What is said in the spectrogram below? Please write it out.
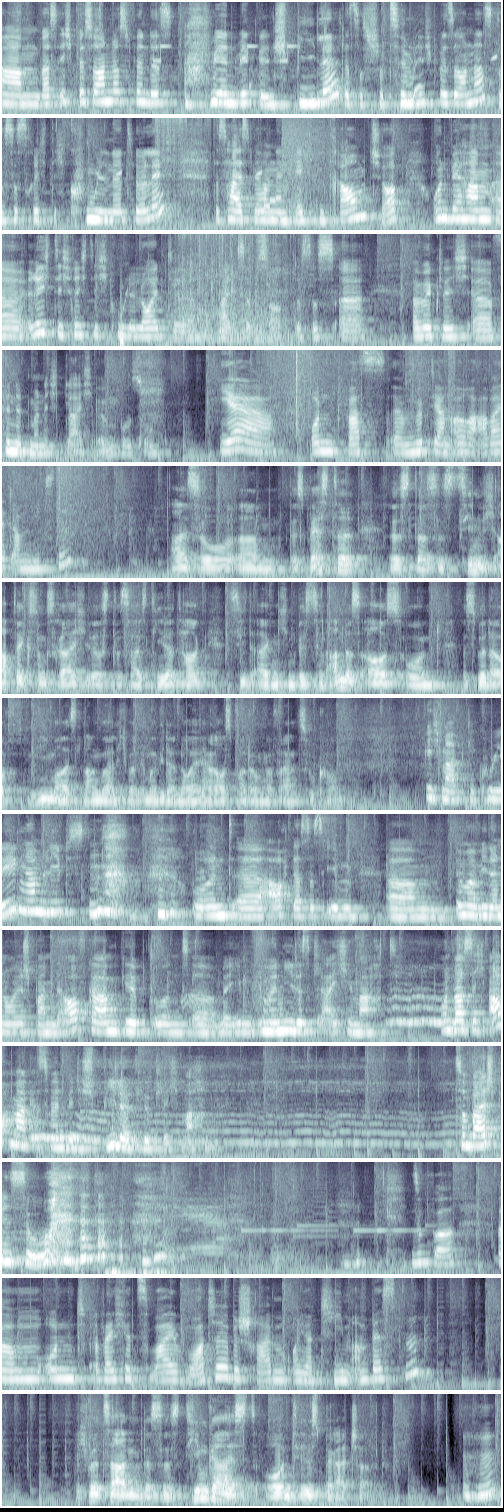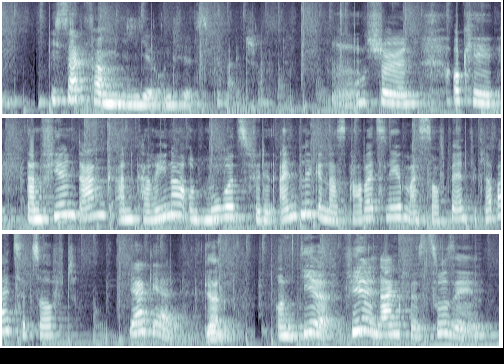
Ähm, was ich besonders finde, ist, wir entwickeln Spiele. Das ist schon ziemlich besonders. Das ist richtig cool natürlich. Das heißt, wir haben einen echten Traumjob und wir haben äh, richtig, richtig coole Leute bei Zipsoft. Das ist äh, wirklich, äh, findet man nicht gleich irgendwo so. Yeah. Und was äh, mögt ihr an eurer Arbeit am liebsten? Also ähm, das Beste ist, dass es ziemlich abwechslungsreich ist. Das heißt, jeder Tag sieht eigentlich ein bisschen anders aus und es wird auch niemals langweilig, weil immer wieder neue Herausforderungen auf einen zukommen. Ich mag die Kollegen am liebsten und äh, auch, dass es eben ähm, immer wieder neue spannende Aufgaben gibt und äh, man eben immer nie das Gleiche macht. Und was ich auch mag, ist, wenn wir die Spieler glücklich machen. Zum Beispiel so. Super. Ähm, und welche zwei Worte beschreiben euer Team am besten? Ich würde sagen, das ist Teamgeist und Hilfsbereitschaft. Mhm. Ich sag Familie und Hilfsbereitschaft. Oh, schön. Okay, dann vielen Dank an Karina und Moritz für den Einblick in das Arbeitsleben als Softwareentwickler bei Zipsoft. Ja, gerne. Gerne. Und dir vielen Dank fürs Zusehen.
